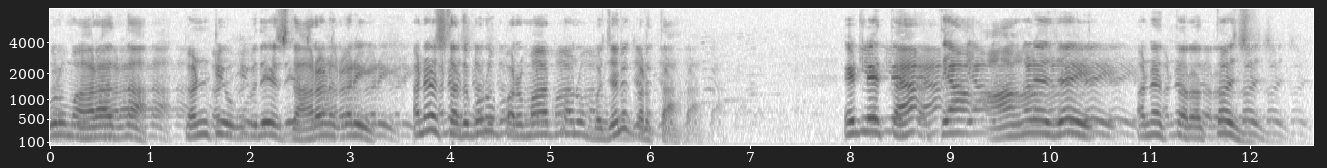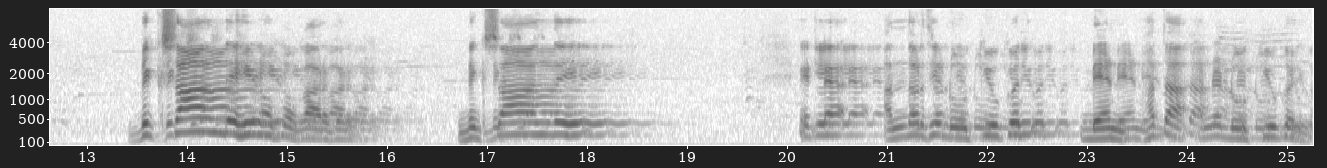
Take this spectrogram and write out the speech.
ગુરુ મહારાજના કંઠી ઉપદેશ ધારણ કરી અને સદગુરુ પરમાત્માનું ભજન કરતા. એટલે ત્યાં આંગણે જઈ અને તરત જ ભિક્ષાંદેહીનો પોકાર કર્યો. ભિક્ષાંદેહી એટલે અંદરથી ડોક્યું કર્યું. બેન હતા એમને ડોક્યું કર્યું.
